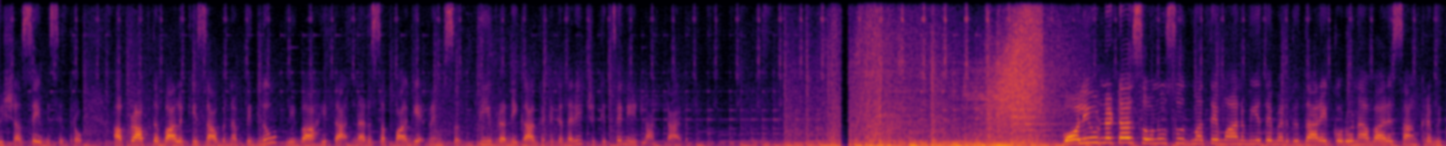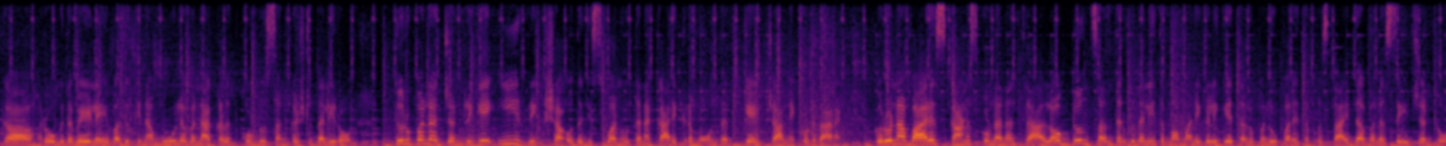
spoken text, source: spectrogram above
ವಿಷ ಸೇವಿಸಿದ್ರು. ಅಪ್ರಾಪ್ತ ಬಾಲಕಿ ಸಾವನ್ನಪ್ಪಿದ್ಲು. ವಿವಾಹಿತ ನರಸಪ್ಪಗೆ ರಿಮ್ಸ್ ತೀವ್ರ ನಿಗಾ ಘಟಕದಲ್ಲಿ ಚಿಕಿತ್ಸೆ ನೀಡಲಾಗ್ತಾ ಇದೆ. ಬಾಲಿವುಡ್ ನಟ ಸೋನು ಸೂದ್ ಮತ್ತೆ ಮಾನವೀಯತೆ ಮೆರೆದಿದ್ದಾರೆ. ಕೊರೋನಾ ವೈರಸ್ ಸಾಂಕ್ರಾಮಿಕ ರೋಗದ ವೇಳೆ ಬದುಕಿನ ಮೂಲವನ್ನ ಕಳೆದುಕೊಂಡು ಸಂಕಷ್ಟದಲ್ಲಿರೋ ದುರ್ಬಲ ಜನರಿಗೆ ಈ ರಿಕ್ಷಾ ಒದಗಿಸುವ ನೂತನ ಕಾರ್ಯಕ್ರಮವೊಂದಕ್ಕೆ ಚಾಲನೆ ಕೊಟ್ಟಿದ್ದಾರೆ. ಕೊರೋನಾ ವೈರಸ್ ಕಾಣಿಸಿಕೊಂಡ ನಂತರ ಲಾಕ್ಡೌನ್ ಸಂದರ್ಭದಲ್ಲಿ ತಮ್ಮ ಮನೆಗಳಿಗೆ ತಲುಪಲು ಪರಿತಪಿಸ್ತಾ ಇದ್ದ ವಲಸೆ ಜನರು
